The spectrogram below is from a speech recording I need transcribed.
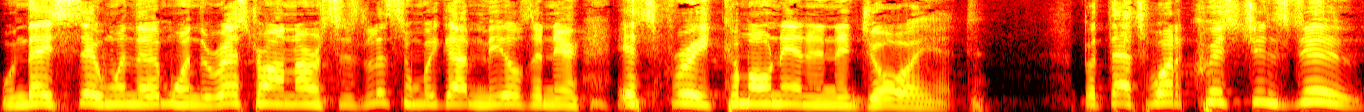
When they say, when the, when the restaurant owner says, listen, we got meals in there, it's free, come on in and enjoy it. But that's what Christians do.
